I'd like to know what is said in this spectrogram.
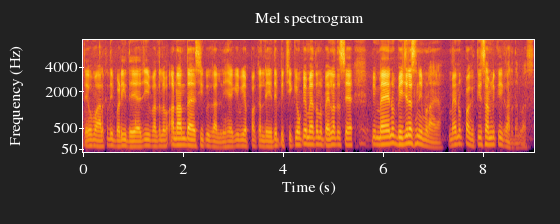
ਤੇ ਉਹ ਮਾਲਕ ਦੀ ਬੜੀ ਦਇਆ ਜੀ ਮਤਲਬ ਆਨੰਦ ਐਸੀ ਕੋਈ ਗੱਲ ਨਹੀਂ ਹੈਗੀ ਵੀ ਆਪਾਂ ਇਕੱਲੇ ਇਹਦੇ ਪਿੱਛੇ ਕਿਉਂਕਿ ਮੈਂ ਤੁਹਾਨੂੰ ਪਹਿਲਾਂ ਦੱਸਿਆ ਵੀ ਮੈਂ ਇਹਨੂੰ ਬਿਜ਼ਨਸ ਨਹੀਂ ਬਣਾਇਆ। ਮੈਂ ਇਹਨੂੰ ਭਗਤੀ ਸਮਝ ਕੇ ਹੀ ਕਰਦਾ ਬਸ।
